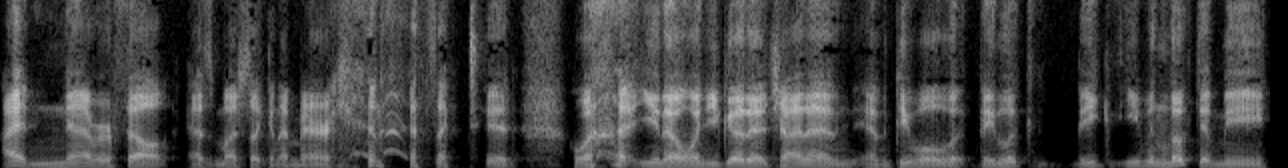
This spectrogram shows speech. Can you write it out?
I had never felt as much like an American as I did when you know when you go to China and, and people they look they even looked at me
